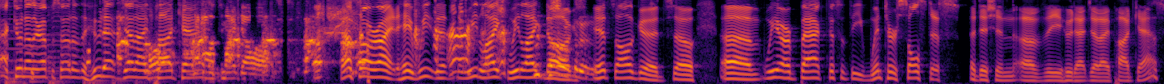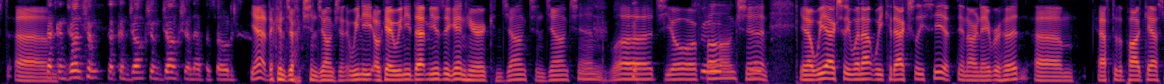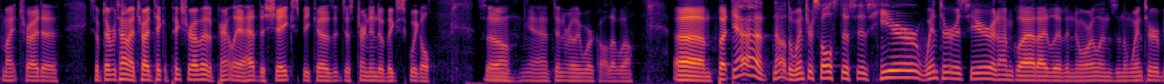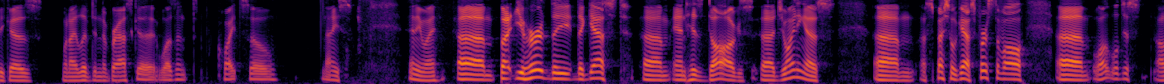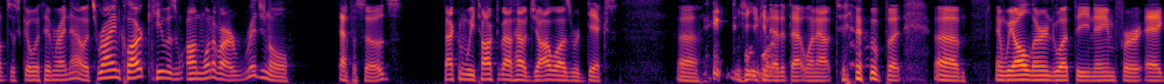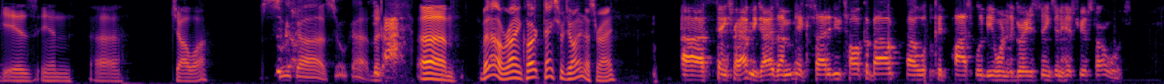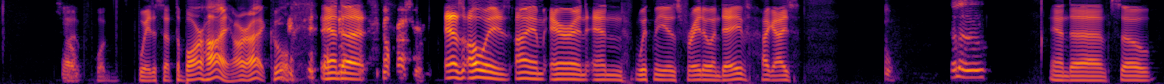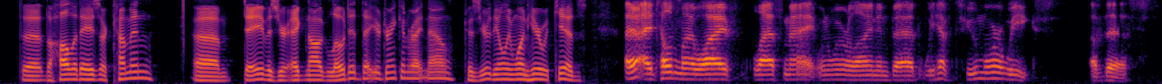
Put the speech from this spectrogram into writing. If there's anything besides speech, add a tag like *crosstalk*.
Hey, welcome back to another episode of the Who Dat Jedi podcast. That's my dog. Oh, that's all right. Hey, we the, we like we *laughs* like We're dogs. It's all good. So um, we are back. This is the winter solstice edition of the Who Dat Jedi podcast. The Um, conjunction, the conjunction junction episode. *laughs* yeah, the conjunction junction. We need okay. We need that music in here. Conjunction junction. What's your function? You know, we actually went out. We could actually see it in our neighborhood. Um, after the podcast, might try to. Except every time I tried to take a picture of it, apparently I had the shakes because it just turned into a big squiggle. So yeah, it didn't really work all that well. Um, but yeah, no, the winter solstice is here. Winter is here, and I'm glad I live in New Orleans in the winter because when I lived in Nebraska, it wasn't quite so nice. Anyway, um, but you heard the the guest um, and his dogs uh, joining us. Um, a special guest. First of all, um, well, we'll just I'll just go with him right now. It's Ryan Clark. He was on one of our original episodes back when we talked about how Jawas were dicks. Uh, *laughs* you can edit that one out *laughs* too. but um, and we all learned what the name for egg is in uh, Jawa. Suka, suka. But um, but no, Ryan Clark. Thanks for joining us, Ryan. Uh, thanks for having me, guys. I'm excited to talk about uh, what could possibly be one of the greatest things in the history of Star Wars. So, Uh, what way to set the bar high? All right, cool. *laughs* and uh, no pressure. as always, I am Aaron, and with me is Fredo and Dave. Hi, guys. Hello. And uh, so the the holidays are coming. Um, Dave, is your eggnog loaded that you're drinking right now? Because you're the only one here with kids. I, I told my wife last night when we were lying in bed, we have two more weeks of this.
